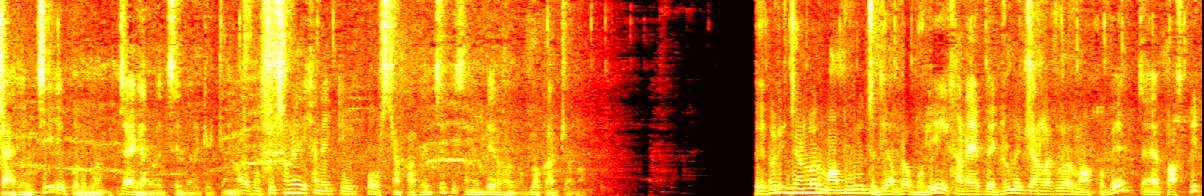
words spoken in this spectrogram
চার ইঞ্চি এই পরিমাণ জায়গা রয়েছে বাড়িটির জন্য। এবং পিছনে এখানে একটি পোর্স রাখা হয়েছে, পিছনে বের হওয়ার ঢোকার জন্য। এই বাড়ির জানলার মাপগুলো যদি আমরা বলি, এখানে বেডরুমের জানলাগুলোর মাপ হবে পাঁচ ফিট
